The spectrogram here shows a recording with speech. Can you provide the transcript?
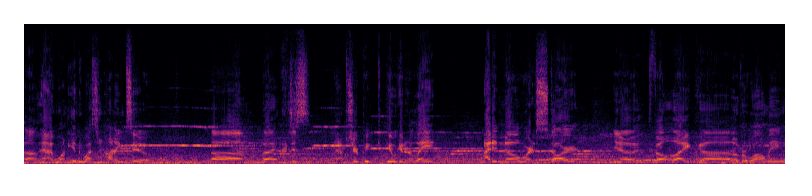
um, and I wanted to get into Western hunting too, um, but I just, I'm sure pe- people can relate. I didn't know where to start. You know, it felt like uh, overwhelming.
